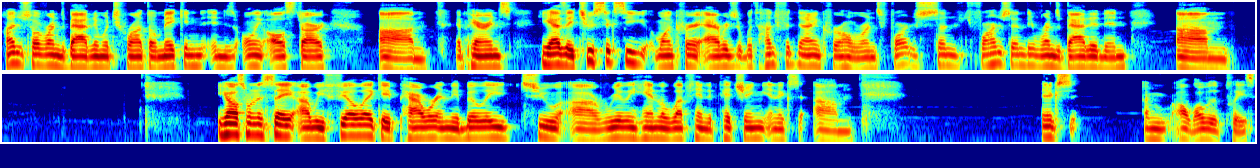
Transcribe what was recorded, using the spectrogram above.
112 runs batted in with Toronto, making in his only All Star um, appearance. He has a 261 career average with 159 career home runs, 470 runs batted in. Um, he also want to say uh, we feel like a power and the ability to uh, really handle left-handed pitching and ex- um, and ex- I'm all over the place.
